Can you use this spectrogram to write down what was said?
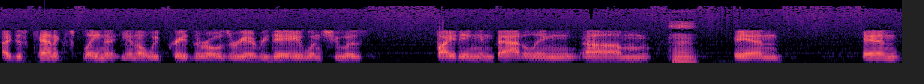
I just can't explain it. You know, we prayed the rosary every day when she was fighting and battling. Um, mm. And and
